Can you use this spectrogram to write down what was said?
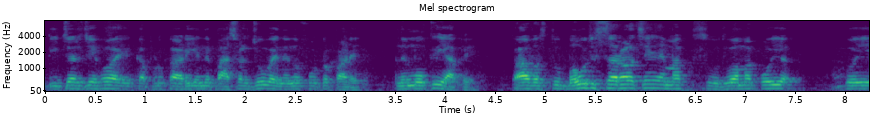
ટીચર જે હોય, એ કપડું કાઢી અને પાછળ જોવે ને એનો ફોટો પાડે અને મોકલી આપે. તો આ વસ્તુ બહુ જ સરળ છે, એમાં શોધવામાં કોઈ કોઈ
